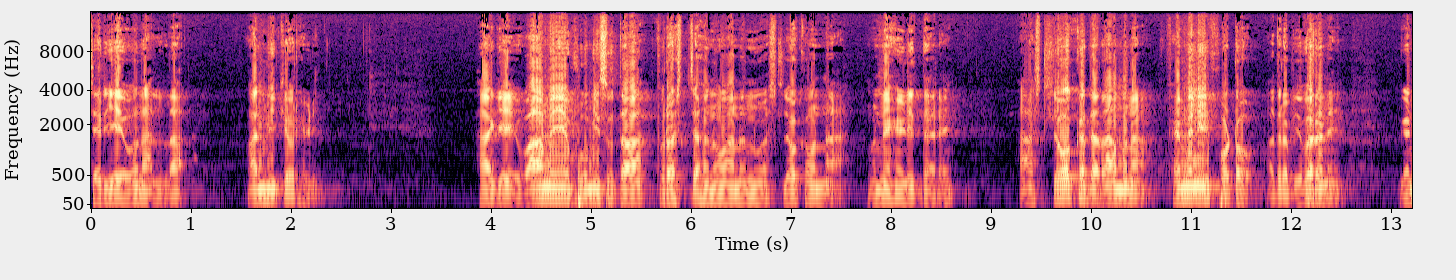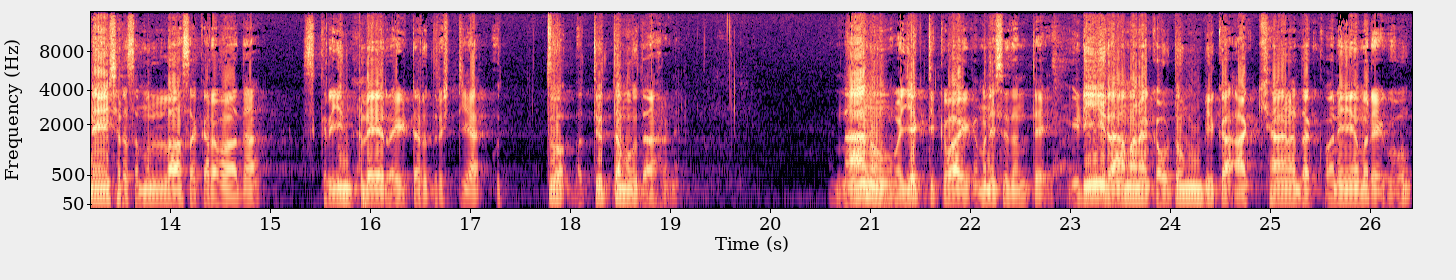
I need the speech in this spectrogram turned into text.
ಚರ್ಯೆಯವನಲ್ಲ, ವಾಲ್ಮೀಕಿಯವರು ಹೇಳಿದ್ದು. ಹಾಗೆ ವಾಮೇ ಭೂಮಿಸುತ ಪುರಶ್ಚ ಹನುಮಾನ್ ಅನ್ನುವ ಶ್ಲೋಕವನ್ನು ಮೊನ್ನೆ ಹೇಳಿದ್ದಾರೆ. ಆ ಶ್ಲೋಕದ ರಾಮನ ಫ್ಯಾಮಿಲಿ ಫೋಟೋ ಅದರ ವಿವರಣೆ ಗಣೇಶರ ಸಮುಲ್ಲಾಸಕರವಾದ ಸ್ಕ್ರೀನ್ ಪ್ಲೇ ರೈಟರ್ ದೃಷ್ಟಿಯ ಉತ್ತು, ಅತ್ಯುತ್ತಮ ಉದಾಹರಣೆ. ನಾನು ವೈಯಕ್ತಿಕವಾಗಿ ಗಮನಿಸಿದಂತೆ ಇಡೀ ರಾಮನ ಕೌಟುಂಬಿಕ ಆಖ್ಯಾನದ ಕೊನೆಯವರೆಗೂ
